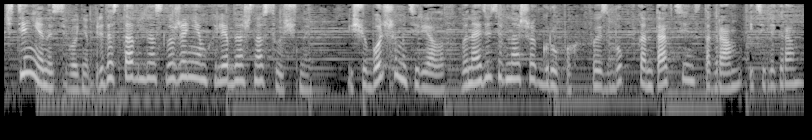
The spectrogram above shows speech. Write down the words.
Чтение на сегодня предоставлено служением «Хлеб наш насущный». Еще больше материалов вы найдете в наших группах Facebook, ВКонтакте, Инстаграм и Телеграм.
